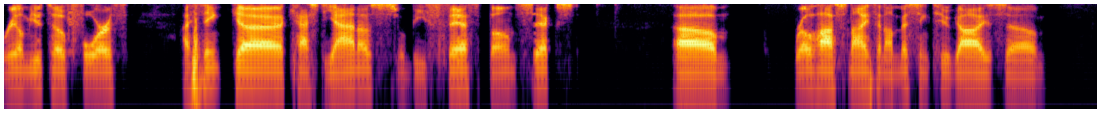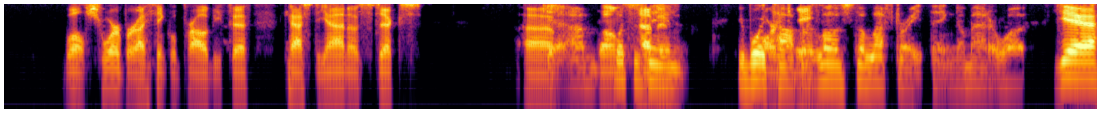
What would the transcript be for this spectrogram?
Realmuto fourth. I think uh, Castellanos will be fifth, Bohm sixth, um, Rojas ninth, and I'm missing two guys. Um, well, Schwarber I think will probably be fifth, Castellanos sixth. Uh, yeah, um, what's his seventh, name? Your boy Mark Topper eighth. loves the left right thing, no matter what. Yeah,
